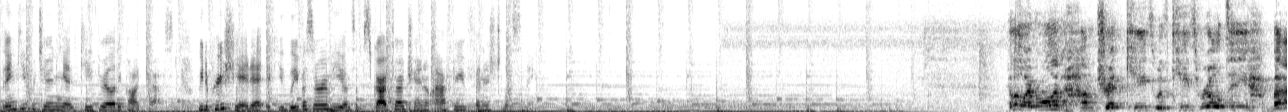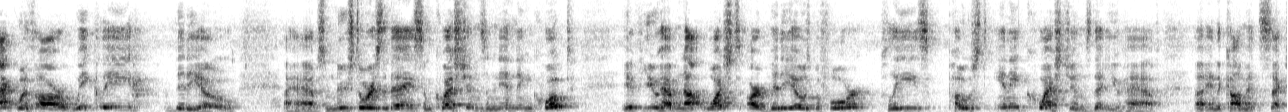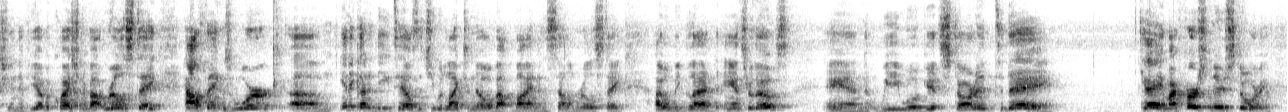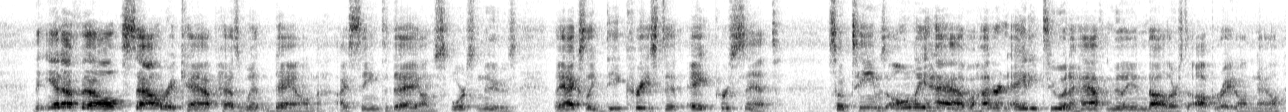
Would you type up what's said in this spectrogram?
Thank you for tuning in to Keith Realty Podcast. We'd appreciate it if you'd leave us a review and subscribe to our channel after you've finished listening. Hello, everyone. I'm Trent Keith with Keith Realty, back with our weekly video. I have some news stories today, some questions, and an ending quote. If you have not watched our videos before, please post any questions that you have uh, in the comments section. If you have a question about real estate, how things work, um, any kind of details that you would like to know about buying and selling real estate, I will be glad to answer those. And we will get started today. Okay, my first news story. The NFL salary cap has went down. I seen today on sports news they actually decreased it 8%. So teams only have $182.5 million to operate on now.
